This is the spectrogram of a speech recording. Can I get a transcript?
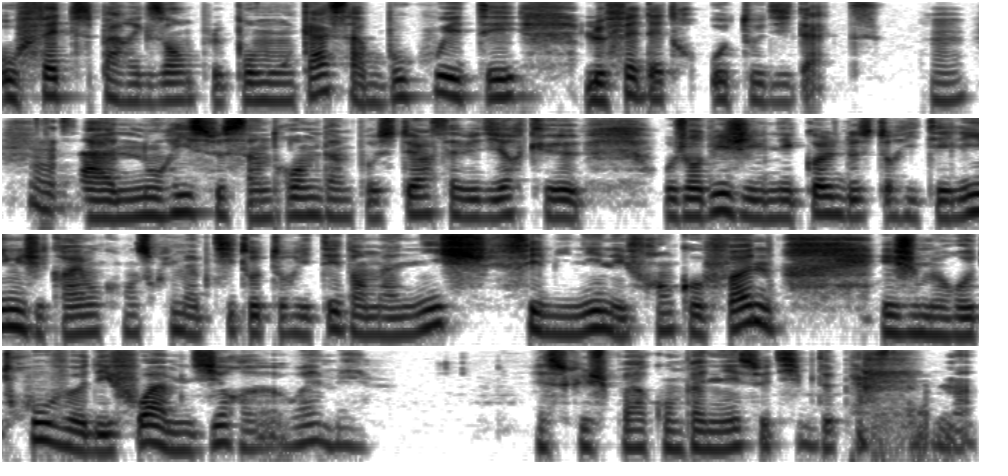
au fait, par exemple, pour mon cas, ça a beaucoup été le fait d'être autodidacte. Hein. Mmh. Ça nourrit ce syndrome d'imposteur. Ça veut dire que aujourd'hui j'ai une école de storytelling, j'ai quand même construit ma petite autorité dans ma niche féminine et francophone, et je me retrouve des fois à me dire ouais mais est-ce que je peux accompagner ce type de personne?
